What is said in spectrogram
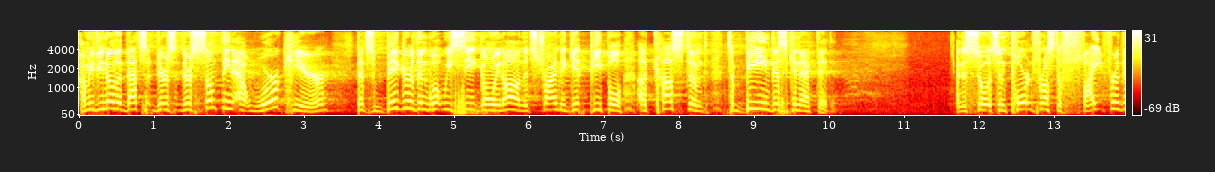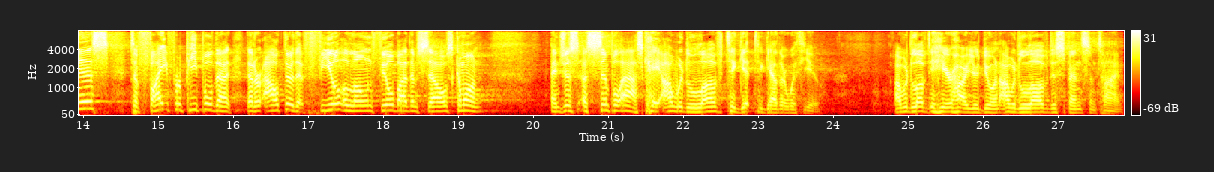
How many of you know that that's, there's, there's something at work here that's bigger than what we see going on that's trying to get people accustomed to being disconnected? And so it's important for us to fight for this, to fight for people that, that are out there that feel alone, feel by themselves. Come on. And just a simple ask hey, I would love to get together with you. I would love to hear how you're doing. I would love to spend some time.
